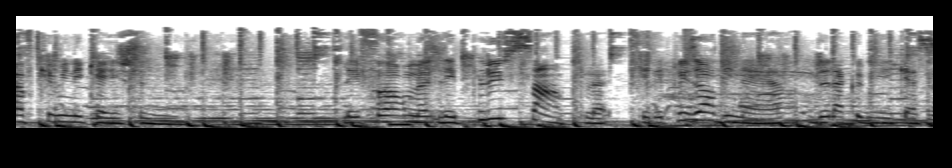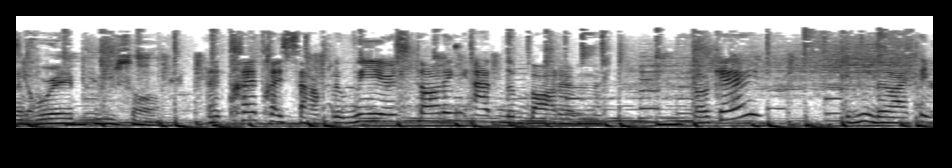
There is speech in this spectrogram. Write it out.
of communication. Les formes les plus simples et les plus ordinaires de la communication. La vraie plus simple. Très très simple. We are starting at the bottom. Okay? Even though I think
